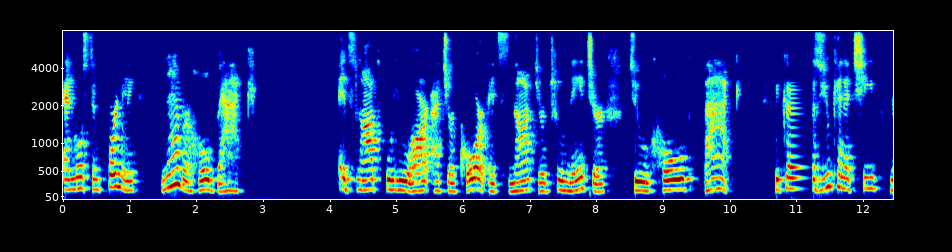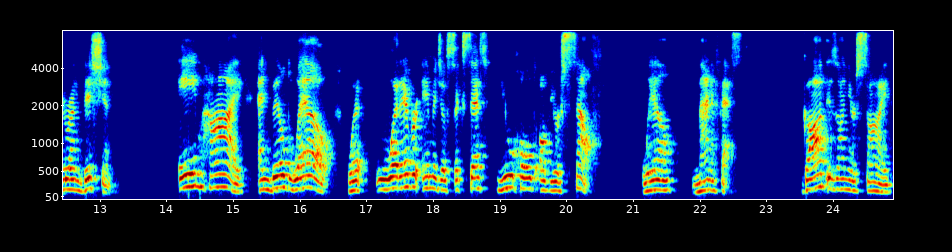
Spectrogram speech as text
And most importantly, never hold back. It's not who you are at your core, it's not your true nature to hold back because you can achieve your ambition. Aim high and build well. What, whatever image of success you hold of yourself will manifest. God is on your side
